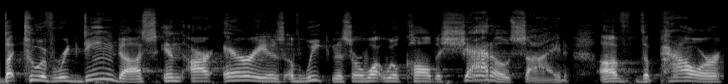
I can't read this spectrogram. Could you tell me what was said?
but to have redeemed us in our areas of weakness or what we'll call the shadow side of the power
